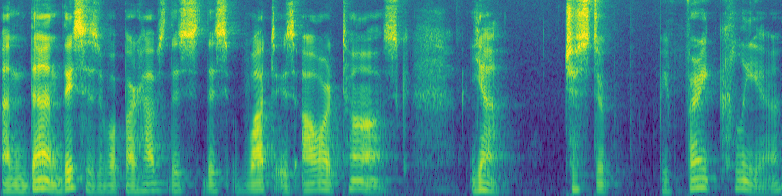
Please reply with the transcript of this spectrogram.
And then this is what perhaps this, this, what is our task yeah, just to be very clear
